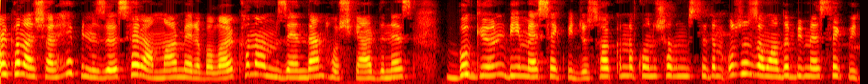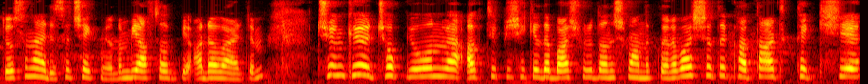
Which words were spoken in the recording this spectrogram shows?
Arkadaşlar hepinize selamlar merhabalar kanalımıza yeniden hoş geldiniz. Bugün bir meslek videosu hakkında konuşalım istedim. Uzun zamandır bir meslek videosu neredeyse çekmiyordum. Bir haftalık bir ara verdim. Çünkü çok yoğun ve aktif bir şekilde başvuru danışmanlıklara başladık. Hatta artık tek kişi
